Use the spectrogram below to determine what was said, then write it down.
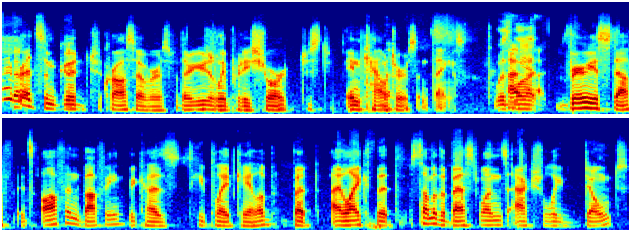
I've read some good crossovers, but they're usually pretty short, just encounters and things. With I- what? Various stuff. It's often Buffy because he played Caleb, but I like that some of the best ones actually don't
